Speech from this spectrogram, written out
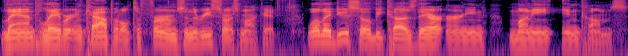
land, labor, and capital to firms in the resource market? Well, they do so because they are earning money incomes.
